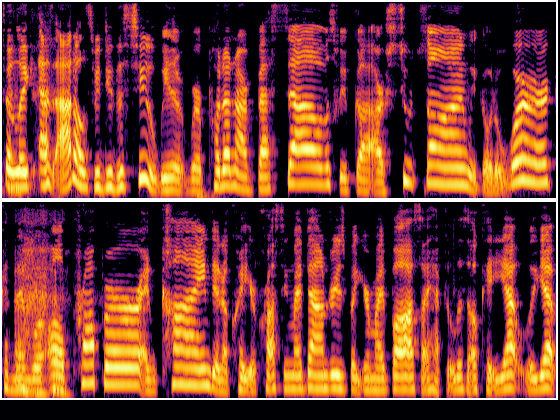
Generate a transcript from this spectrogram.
so, like as adults, we do this too. We, we're put on our best selves. We've got our suits on. We go to work, and then we're all proper and kind. And okay, you're crossing my boundaries, but you're my boss. I have to listen. Okay, yeah, well, yeah.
